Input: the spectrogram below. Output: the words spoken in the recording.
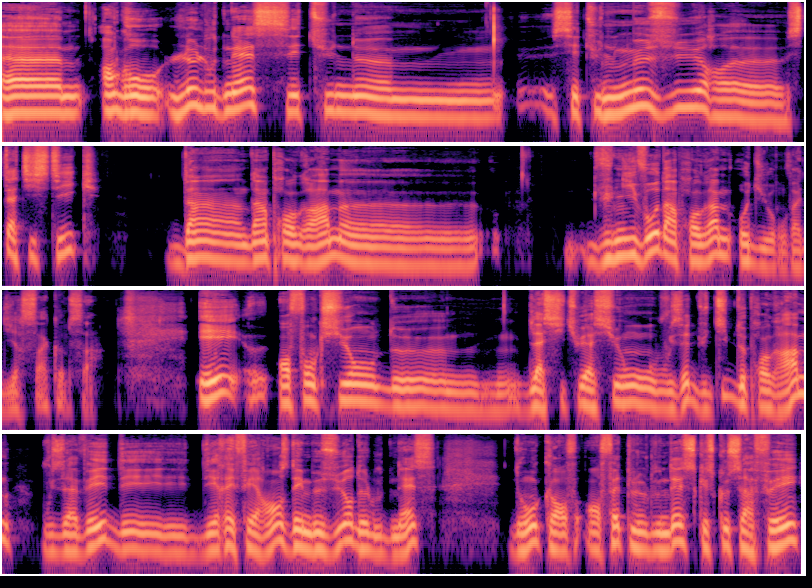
Euh, en gros, le loudness, c'est une, euh, c'est une mesure euh, statistique d'un d'un programme, euh, du niveau d'un programme audio, on va dire ça comme ça. Et euh, en fonction de, de la situation où vous êtes, du type de programme, vous avez des, des références, des mesures de loudness. Donc, en, en fait, le loudness, qu'est-ce que ça fait?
